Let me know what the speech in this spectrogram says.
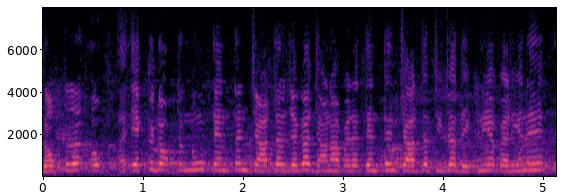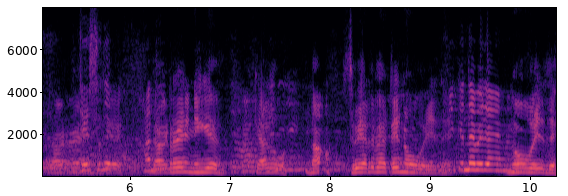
ਡਾਕਟਰ ਇੱਕ ਡਾਕਟਰ ਨੂੰ ਤਿੰਨ ਤਿੰਨ ਚਾਰ ਚਾਰ ਜਗ੍ਹਾ ਜਾਣਾ ਪੈ ਰਿਹਾ ਤਿੰਨ ਤਿੰਨ ਚਾਰ ਚਾਰ ਚੀਜ਼ਾਂ ਦੇਖਣੀਆਂ ਪੈ ਰਹੀਆਂ ਨੇ ਜਿਸ ਦੇ ਡਾਕਟਰ ਨਹੀਂ ਗਏ ਕਹਿ ਲਓ ਨਾ ਸਵੇਰ ਬੈਠੇ 9 ਵਜੇ ਦੇ। ਤੁਸੀਂ ਕਿੰਨੇ ਵਜੇ ਆਏ ਹੋ? 9 ਵਜੇ ਦੇ।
